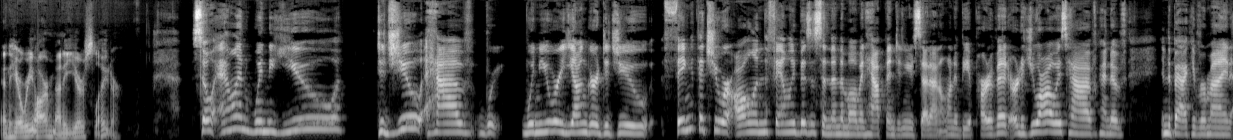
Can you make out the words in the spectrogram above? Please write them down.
and here we are many years later. So, Alan, when you did you have when you were younger, did you think that you were all in the family business, and then the moment happened, and you said, "I don't want to be a part of it," or did you always have kind of in the back of your mind,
